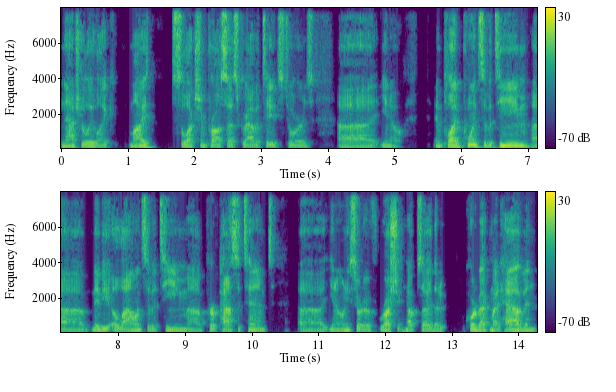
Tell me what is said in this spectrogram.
naturally, like my selection process gravitates towards uh, you know implied points of a team, uh, maybe allowance of a team uh, per pass attempt, uh, you know, any sort of rushing upside that a quarterback might have, and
